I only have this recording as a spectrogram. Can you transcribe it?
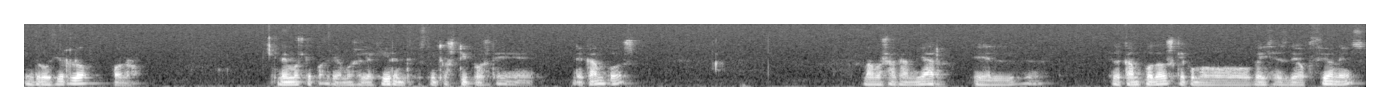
introducirlo o no. Vemos que podríamos elegir entre distintos tipos de, campos. Vamos a cambiar el, el campo 2, que como veis es de opciones,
